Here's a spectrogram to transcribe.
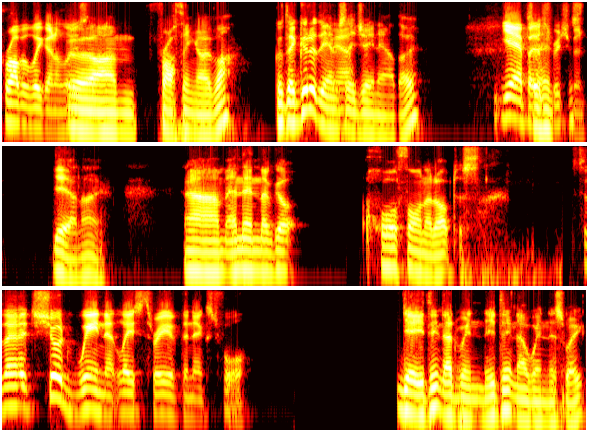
Probably going to lose. I'm frothing over because they're good at the MCG now, though. yeah, but so it's Richmond. Yeah, I know. Um, and then they've got Hawthorn at Optus. So they should win at least three of the next four. Yeah, you think they'd win? You think they'll win this week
